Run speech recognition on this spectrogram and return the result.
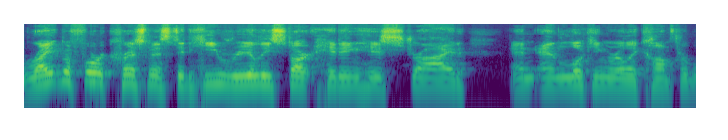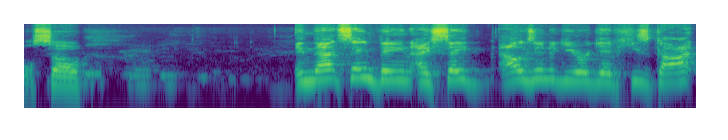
right before Christmas, did he really start hitting his stride and and looking really comfortable. So in that same vein, I say Alexander Georgiev, he's got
